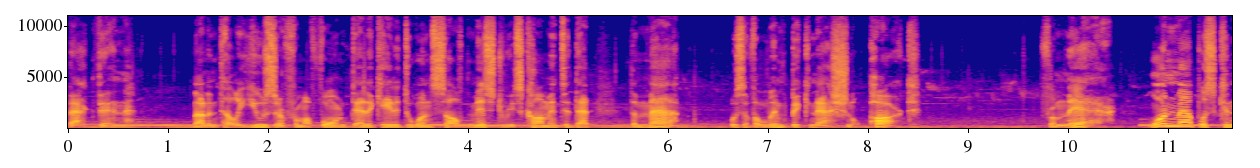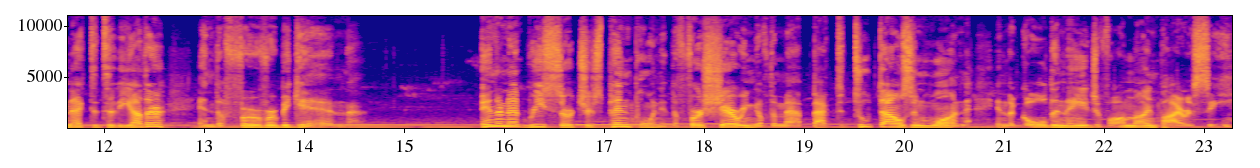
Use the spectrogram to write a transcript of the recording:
back then. Not until a user from a forum dedicated to unsolved mysteries commented that the map was of Olympic National Park. From there, one map was connected to the other, and the fervor began. Internet researchers pinpointed the first sharing of the map back to 2001 in the golden age of online piracy.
